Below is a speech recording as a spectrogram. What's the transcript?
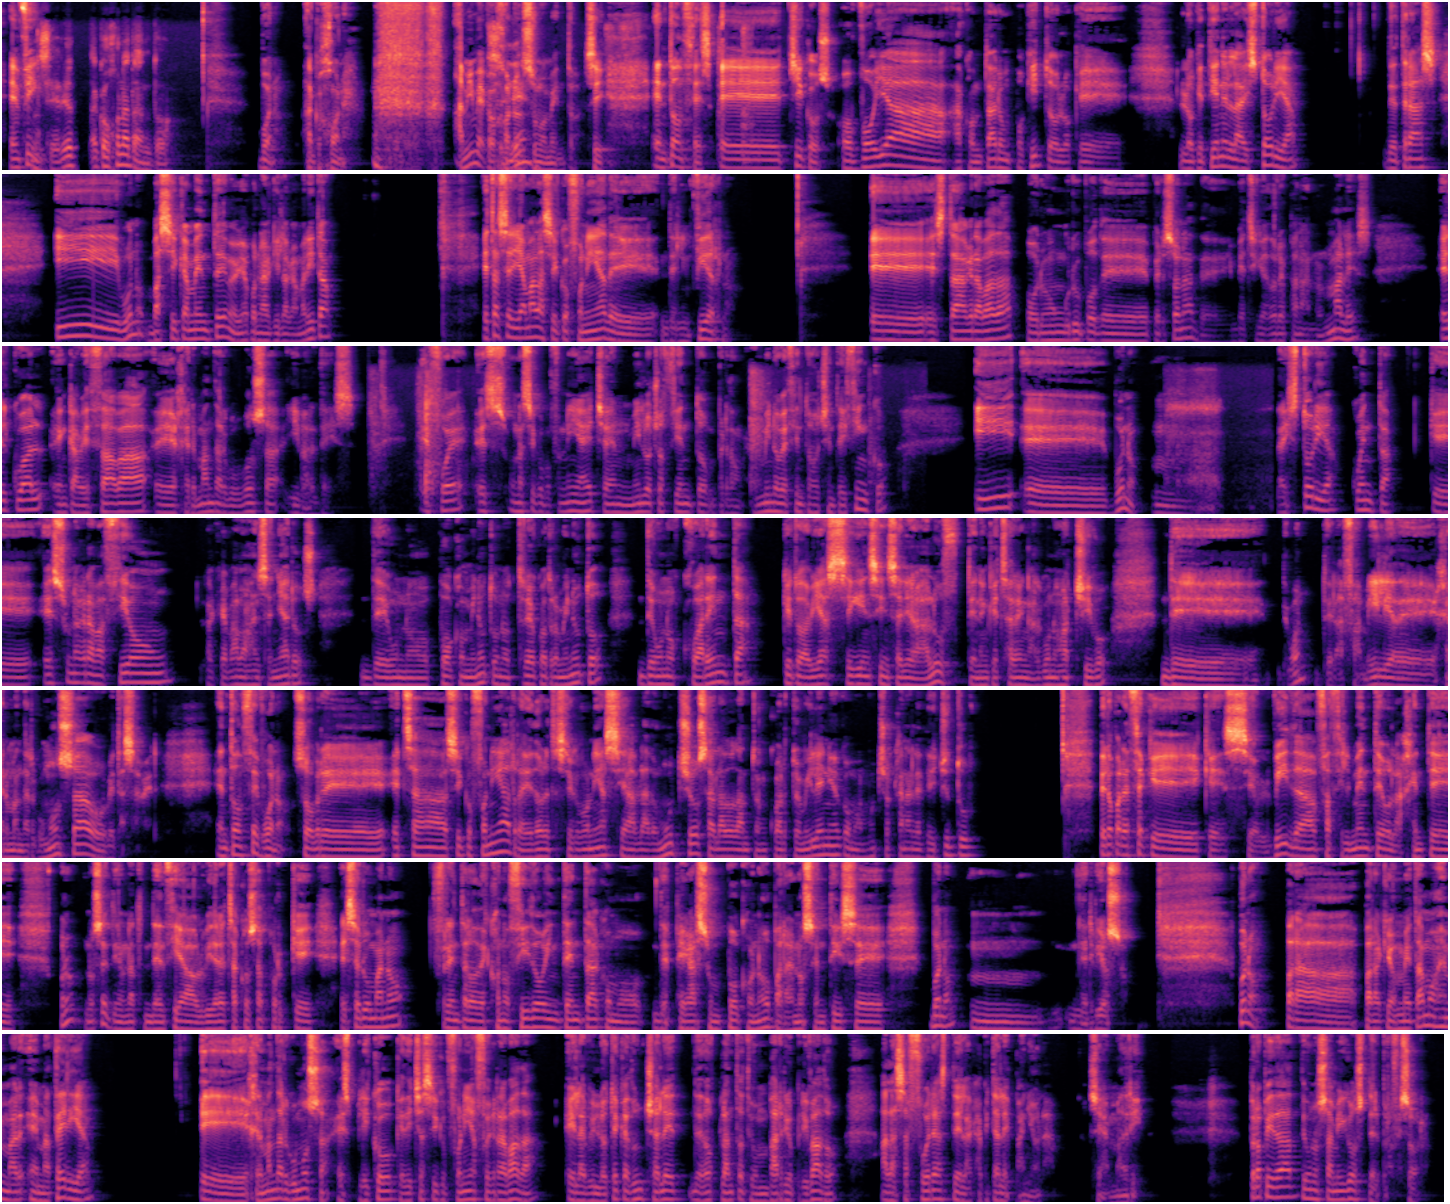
En fin, ¿En serio? ¿Acojona tanto? bueno, acojona. a mí me acojonó en su momento, sí. Entonces, eh, chicos, os voy a, a contar un poquito lo que, lo que tiene la historia detrás. Y bueno, básicamente me voy a poner aquí la camarita. Esta se llama la psicofonía de- del infierno. Eh, está grabada por un grupo de personas, de investigadores paranormales, el cual encabezaba eh, Germán de Argubosa y Valdés. Eh, fue, es una psicofonía hecha en 1800, perdón, en 1985 y eh, bueno, mm, la historia cuenta que es una grabación, la que vamos a enseñaros, de unos pocos minutos, unos 3 o 4 minutos, de unos 40 que todavía siguen sin salir a la luz. Tienen que estar en algunos archivos de, bueno, de la familia de Germán de Argumosa o vete a saber. Entonces, bueno, sobre esta psicofonía, alrededor de esta psicofonía se ha hablado mucho, se ha hablado tanto en Cuarto Milenio como en muchos canales de YouTube, pero parece que, se olvida fácilmente o la gente, bueno, no sé, tiene una tendencia a olvidar estas cosas porque el ser humano frente a lo desconocido intenta como despegarse un poco, ¿no? Para no sentirse, bueno, mm, nervioso. Bueno, para, para que os metamos en materia, eh, Germán de Argumosa explicó que dicha psicofonía fue grabada en la biblioteca de un chalet de dos plantas de un barrio privado a las afueras de la capital española, o sea, en Madrid, propiedad de unos amigos del profesor,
